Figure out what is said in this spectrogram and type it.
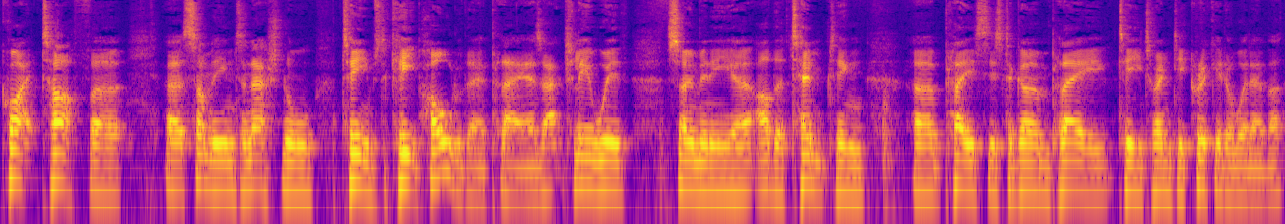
quite tough for uh, some of the international teams to keep hold of their players, actually, with so many uh, other tempting uh, places to go and play T20 cricket or whatever.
